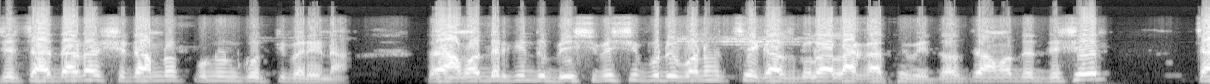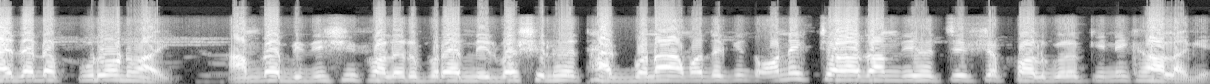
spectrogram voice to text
যে চাহিদাটা সেটা আমরা পূরণ করতে পারি না। তাই আমাদের কিন্তু বেশি বেশি পরিমাণ হচ্ছে গাছগুলা লাগাতে হবে। যাতে আমাদের দেশের চাহিদাটা পূরণ হয়। আমরা বিদেশি ফলের উপর আর নির্ভরশীল হয়ে থাকব না। আমাদের কিন্তু অনেক চড়া দাম দিয়ে হচ্ছে সব ফলগুলো কিনে খাওয়া লাগে।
